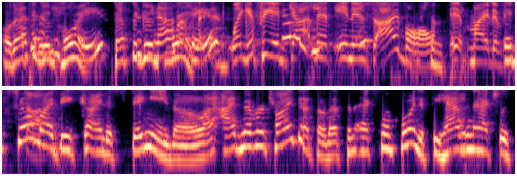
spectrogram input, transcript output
Oh, that's a Doesn't good point. shave? That's a Does good not point. shave? Like if he had gotten it in his eyeball, it might have. It still might be kind of stingy, though. I, I've never tried that, though. That's an excellent point. If he hasn't actually,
